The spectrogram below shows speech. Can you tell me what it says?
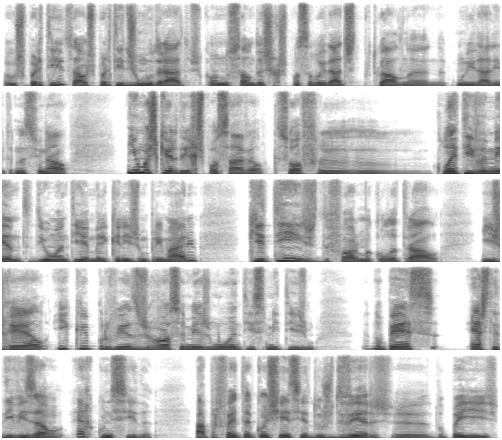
os partidos, há os partidos moderados, com noção das responsabilidades de Portugal na, na comunidade internacional, e uma esquerda irresponsável, que sofre uh, coletivamente de um anti-americanismo primário, que atinge de forma colateral Israel e que, por vezes, roça mesmo o antissemitismo. No PS, esta divisão é reconhecida. Há perfeita consciência dos deveres uh, do país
